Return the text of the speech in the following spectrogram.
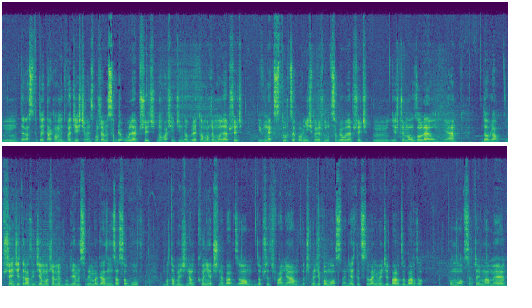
Mm, Teraz tutaj tak, mamy 20, więc możemy sobie ulepszyć, no właśnie, dzień dobry, to możemy ulepszyć i w next turce powinniśmy już móc sobie ulepszyć mm, jeszcze mauzoleum, nie? Dobra, wszędzie teraz, gdzie możemy, budujemy sobie magazyn zasobów, bo to będzie nam konieczne bardzo do przetrwania, znaczy będzie pomocne, nie? Zdecydowanie będzie bardzo, bardzo pomocne. Tutaj mamy,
